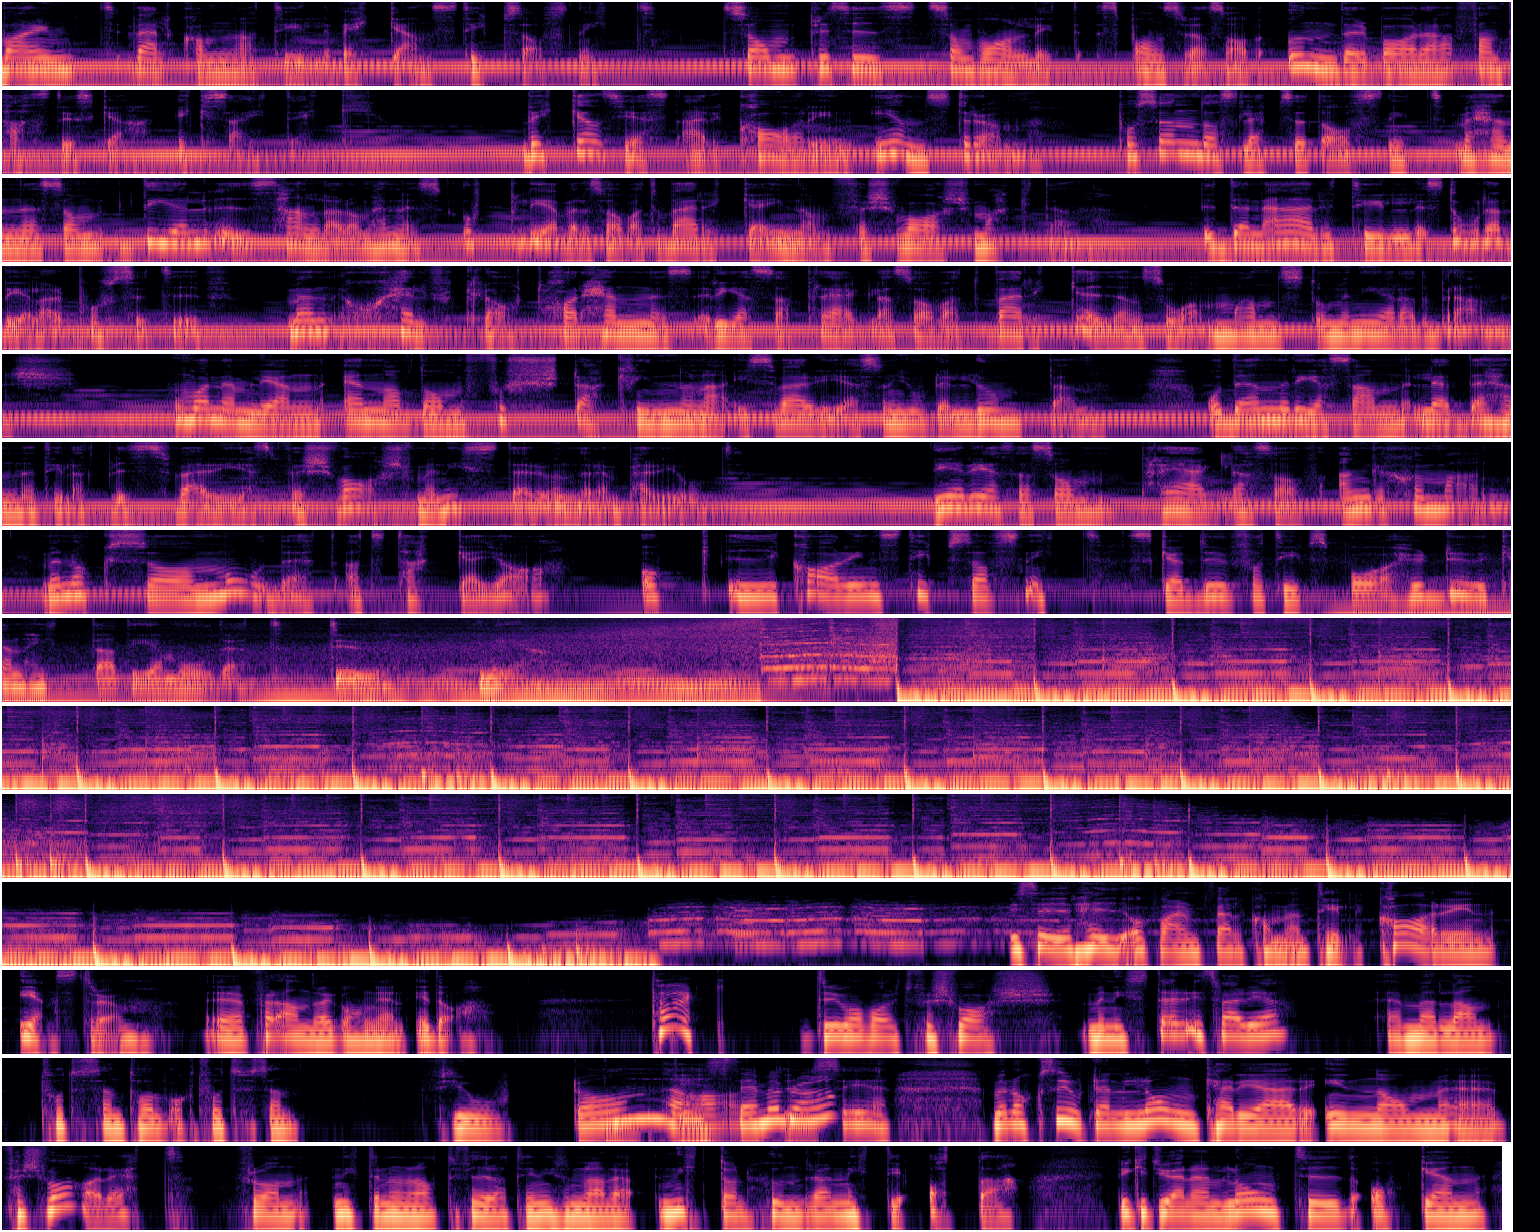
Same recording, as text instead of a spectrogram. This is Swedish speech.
Varmt välkomna till veckans tipsavsnitt. Som precis som vanligt sponsras av underbara, fantastiska Excitec. Veckans gäst är Karin Enström. På söndag släpps ett avsnitt med henne som delvis handlar om hennes upplevelse av att verka inom Försvarsmakten. Den är till stora delar positiv men självklart har hennes resa präglats av att verka i en så mansdominerad bransch. Hon var nämligen en av de första kvinnorna i Sverige som gjorde lumpen. Och den resan ledde henne till att bli Sveriges försvarsminister under en period. Det är en resa som präglas av engagemang men också modet att tacka ja. I Karins tipsavsnitt ska du få tips på hur du kan hitta det modet du med. Vi säger hej och varmt välkommen till Karin Enström eh, för andra gången idag. Tack! Du har varit försvarsminister i Sverige eh, mellan 2012 och 2014. Mm, det stämmer bra. Ser. Men också gjort en lång karriär inom eh, försvaret. Från 1984 till 1998. Vilket ju är en lång tid och en,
